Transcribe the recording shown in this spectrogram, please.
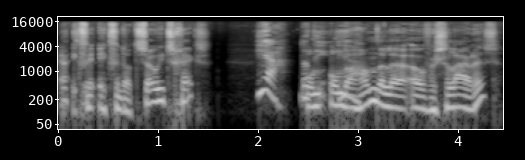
Ja, ik vind, ik vind dat zoiets geks. Ja, dat, onderhandelen ja. over salaris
